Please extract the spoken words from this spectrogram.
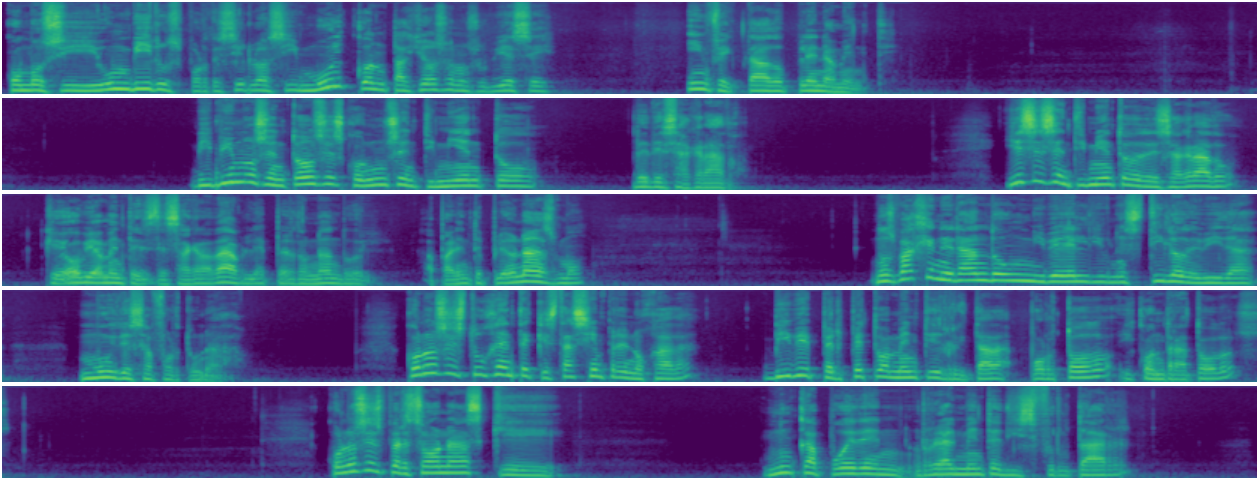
como si un virus, por decirlo así, muy contagioso nos hubiese infectado plenamente. Vivimos entonces con un sentimiento de desagrado. Y ese sentimiento de desagrado que obviamente es desagradable, perdonando el aparente pleonasmo, nos va generando un nivel y un estilo de vida muy desafortunado. ¿Conoces tú gente que está siempre enojada? ¿Vive perpetuamente irritada por todo y contra todos? ¿Conoces personas que nunca pueden realmente disfrutar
